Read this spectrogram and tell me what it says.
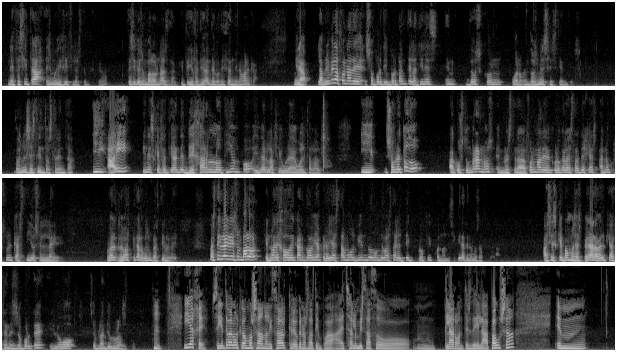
necesita, es muy difícil este precio. Este sí que es un valor Nasdaq y efectivamente cotiza en Dinamarca. Mira, la primera zona de soporte importante la tienes en 2 con, bueno, en 2600. 2630. Y ahí tienes que efectivamente dejarlo tiempo y ver la figura de vuelta al alfa. Y sobre todo, acostumbrarnos en nuestra forma de colocar las estrategias a no construir castillos en el aire. Les voy a explicar lo que es un castillo en el aire. Un castillo en el aire es un valor que no ha dejado de caer todavía, pero ya estamos viendo dónde va a estar el take profit cuando ni siquiera tenemos acción. Así es que vamos a esperar a ver qué hacen ese soporte y luego se plantea uno las estrategias. Hmm. IAG, siguiente valor que vamos a analizar, creo que nos da tiempo a, echarle un vistazo mm, claro antes de la pausa. Em,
